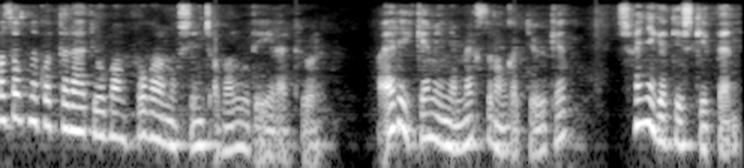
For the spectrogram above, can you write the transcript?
Azoknak ott a rádióban fogalmuk sincs a valódi életről. Ha elég keményen megszorongatja őket, s fenyegetésképpen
